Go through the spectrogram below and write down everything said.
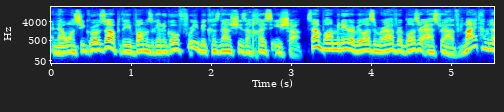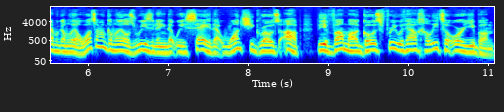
And now once she grows up, the Yivam is going to go free because now she's a Chais Isha. Sam Rabbi Lazar asked Rav, my time what's Rabbi Gamaliel's reasoning that we say that once she grows up, the Yivama goes free without Chalitza or Yibam?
